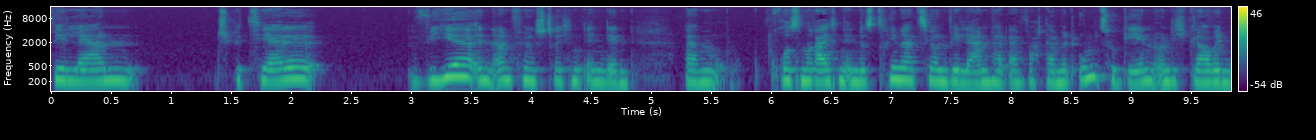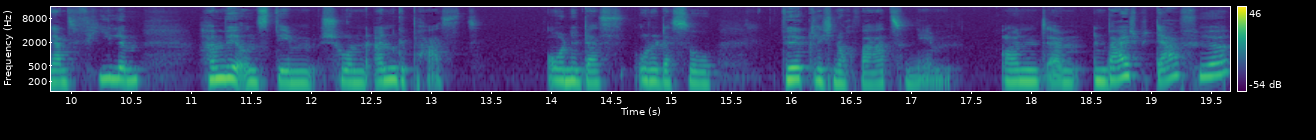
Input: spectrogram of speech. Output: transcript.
wir lernen speziell wir in Anführungsstrichen in den ähm, großen reichen Industrienationen, wir lernen halt einfach damit umzugehen. Und ich glaube, in ganz vielem haben wir uns dem schon angepasst, ohne das, ohne das so wirklich noch wahrzunehmen. Und ähm, ein Beispiel dafür,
